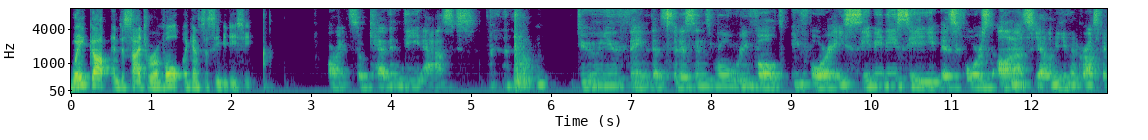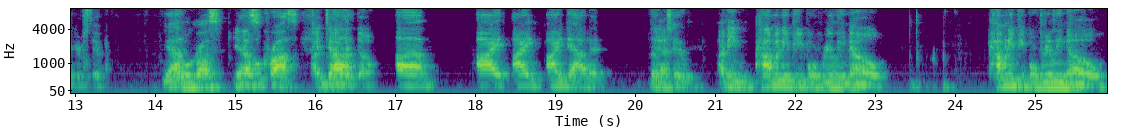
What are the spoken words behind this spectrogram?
wake up and decide to revolt against the CBDC. All right. So Kevin D asks do you think that citizens will revolt before a CBDC is forced on us? Yeah, let me give a cross fingers too. Yeah. Double cross? Yes. Double cross. I doubt uh, it though. Um, I I I doubt it though yeah. too. I mean, how many people really know? How many people really know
